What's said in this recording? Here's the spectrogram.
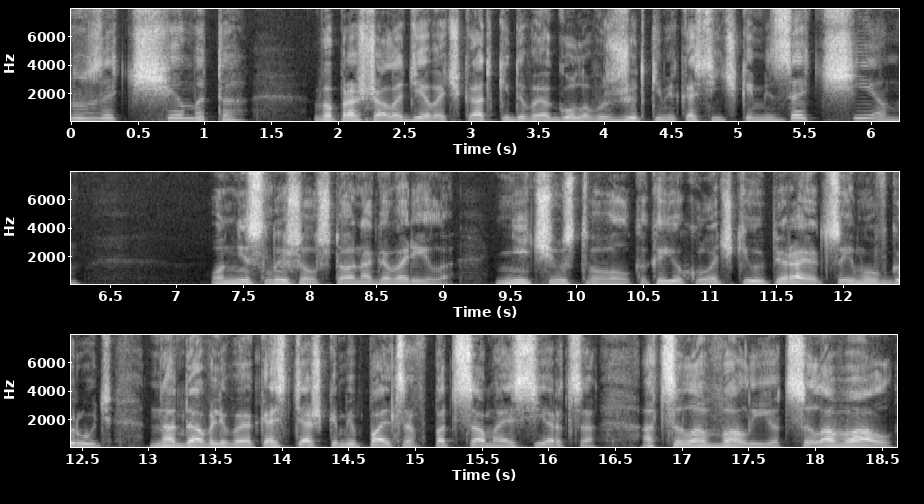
«Ну зачем это?» — вопрошала девочка, откидывая голову с жидкими косичками. «Зачем?» Он не слышал, что она говорила, не чувствовал, как ее кулачки упираются ему в грудь, надавливая костяшками пальцев под самое сердце, а целовал ее, целовал,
